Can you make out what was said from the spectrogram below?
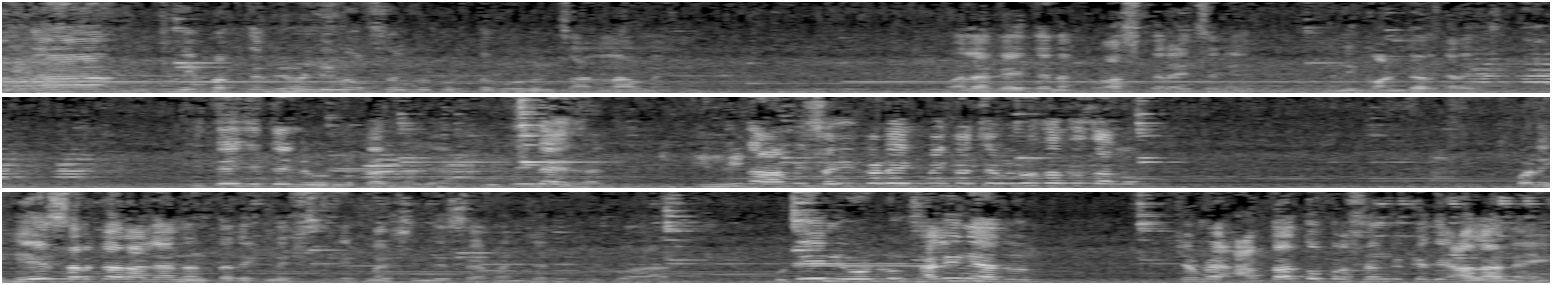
आता मी फक्त भिवंडी लोकसभेपुरतं बोलून चालणार नाही. मला काही त्यांना क्रॉस करायचं नाही. आणि कॉन्टर करायचं. जिथे जिथे निवडणुका झाल्या कुठे नाही झाली. तिथं आम्ही सगळीकडे एकमेकाच्या विरोधातच आलो. पण हे सरकार आल्यानंतर एकनाथ एकनाथ शिंदे साहेबांच्या नेतृत्वात कुठेही निवडणूक झाली नाही अजून. त्यामुळे आता तो प्रसंग कधी आला नाही.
